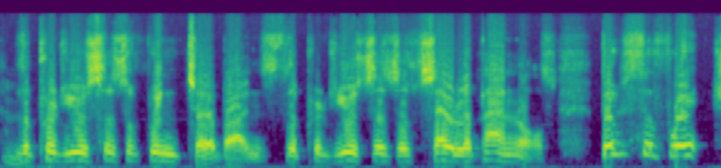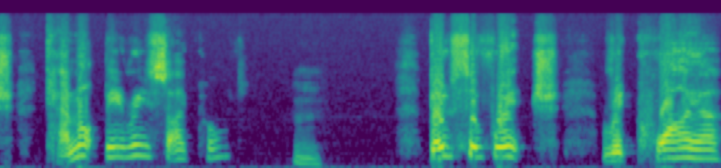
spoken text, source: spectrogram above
mm. the producers of wind turbines, the producers of solar panels, both of which cannot be recycled, mm. both of which require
